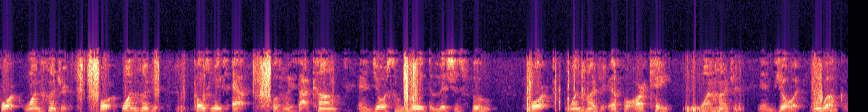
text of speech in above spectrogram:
FORK100. FORK100. Postmates app. Postmates.com and enjoy some good, delicious food. FORK100. F O R K 100. Enjoy. You're welcome.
